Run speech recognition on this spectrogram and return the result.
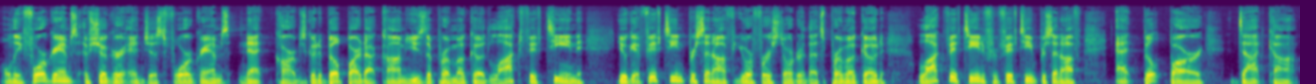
only four grams of sugar, and just four grams net carbs. Go to builtbar.com, use the promo code LOCKED15. You'll get 15% off your first order. That's promo code LOCK15 for 15% off at builtbar.com.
